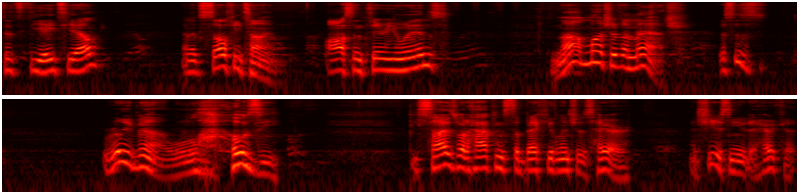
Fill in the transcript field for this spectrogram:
hits the ATL, and it's selfie time. Austin Theory wins. Not much of a match. This has really been a lousy. Besides what happens to Becky Lynch's hair, and she just needed a haircut.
